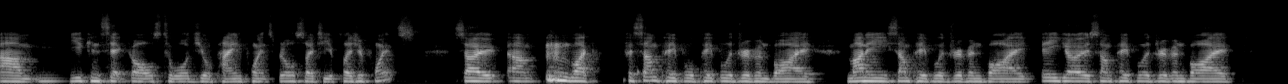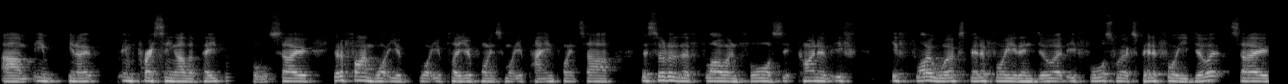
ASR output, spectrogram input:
um, you can set goals towards your pain points, but also to your pleasure points. So, um, like for some people, people are driven by money. Some people are driven by ego. Some people are driven by, um, in, you know, impressing other people. So you got to find what your what your pleasure points and what your pain points are. the sort of the flow and force. It kind of if if flow works better for you, then do it. If force works better for you, do it. So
